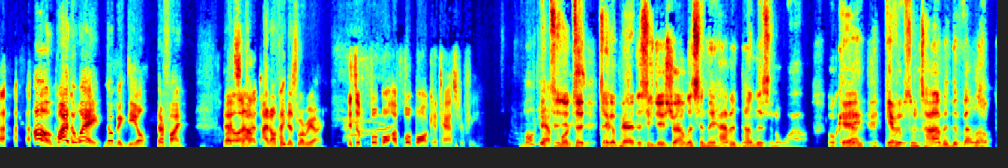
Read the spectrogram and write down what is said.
oh, by the way, no big deal. They're fine. That's Well, not, that- I don't think that's where we are. It's a football a football catastrophe. Well, yeah, of to, course. to, to compare it to CJ Stroud, listen, they haven't done this in a while. Okay. Give him some time and develop.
